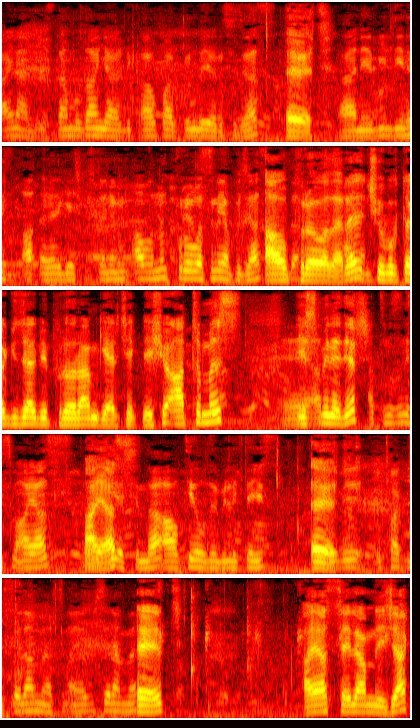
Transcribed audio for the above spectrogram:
Aynen İstanbul'dan geldik. Av parkurunda yarışacağız. Evet. Yani bildiğiniz e, geçmiş dönemin avının provasını yapacağız. Av Burada- provaları. Aynen. Çubuk'ta güzel bir program gerçekleşiyor. Atımız Ee, ismi at- nedir? Atımızın ismi Ayaz. 12 Ayaz. yaşında. 6 yıldır birlikteyiz. Evet. Şöyle Bir ufak bir selam versin. Ayaz bir selam ver. Evet. Ayaz selamlayacak.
